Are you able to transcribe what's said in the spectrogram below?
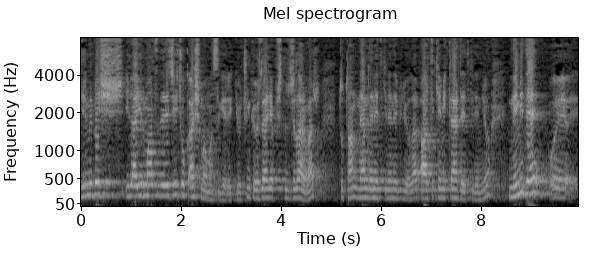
25 ila 26 dereceyi çok aşmaması gerekiyor. Çünkü özel yapıştırıcılar var. Tutan nemden etkilenebiliyorlar. Artı kemikler de etkileniyor. Nemi de e,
